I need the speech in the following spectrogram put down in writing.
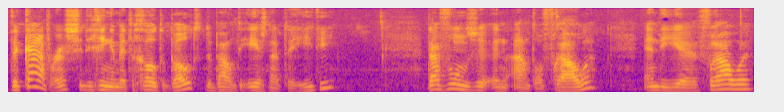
De kapers die gingen met de grote boot, de Bounty, eerst naar Tahiti. Daar vonden ze een aantal vrouwen. En die eh, vrouwen,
